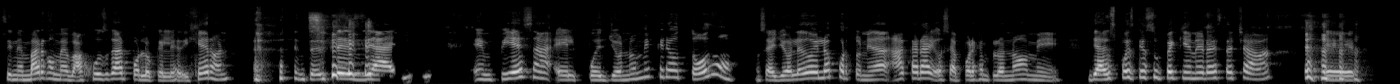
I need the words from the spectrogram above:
Sin embargo, me va a juzgar por lo que le dijeron Entonces, desde ahí empieza el, pues yo no me creo todo. O sea, yo le doy la oportunidad, ah, caray, o sea, por ejemplo, no me, ya después que supe quién era esta chava, eh,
